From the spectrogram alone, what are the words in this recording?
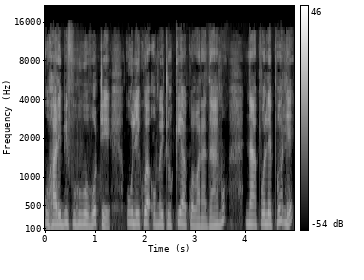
uharibifu huo wote ulikuwa umetokea kwa wanadamu na polepole pole,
